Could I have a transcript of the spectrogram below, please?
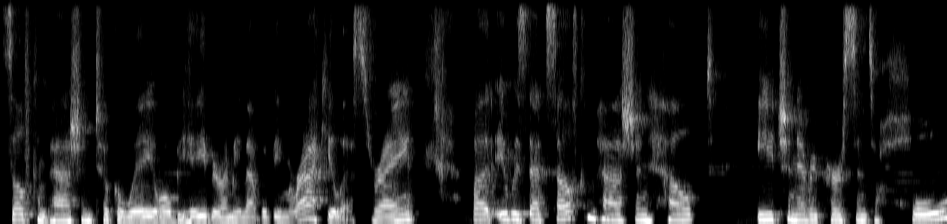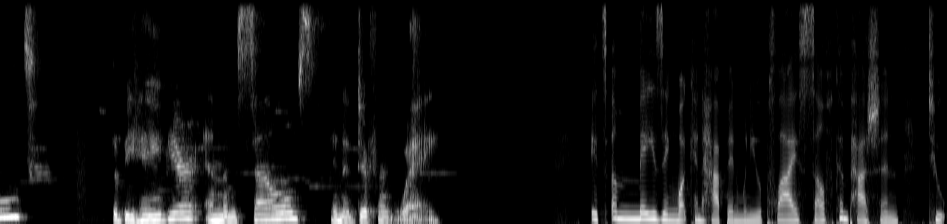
self compassion took away all behavior. I mean, that would be miraculous, right? But it was that self compassion helped each and every person to hold the behavior and themselves in a different way. It's amazing what can happen when you apply self compassion to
